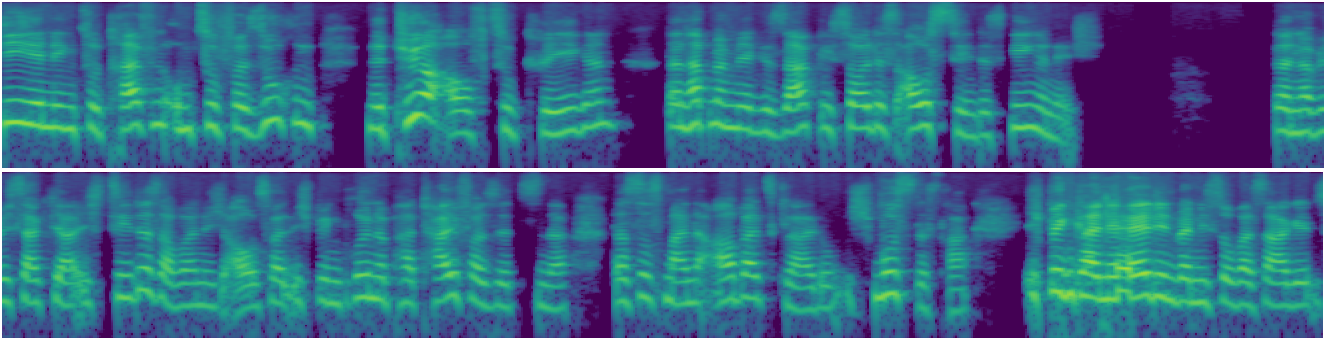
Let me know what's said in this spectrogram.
diejenigen zu treffen, um zu versuchen, eine Tür aufzukriegen. Dann hat man mir gesagt, ich soll das ausziehen, das ginge nicht. Dann habe ich gesagt, ja, ich ziehe das aber nicht aus, weil ich bin grüne Parteivorsitzende. Das ist meine Arbeitskleidung. Ich muss das tragen. Ich bin keine Heldin, wenn ich sowas sage. Es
